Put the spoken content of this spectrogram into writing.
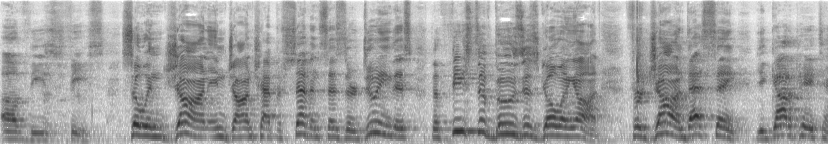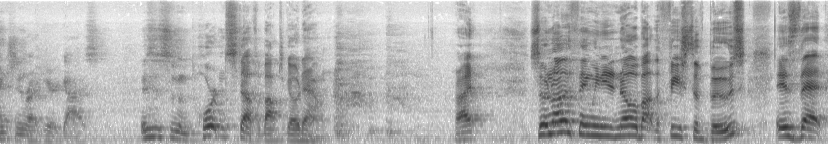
of these feasts. So in John, in John chapter 7, says they're doing this, the Feast of booths is going on. For John, that's saying, you got to pay attention right here, guys. This is some important stuff about to go down. Right? So another thing we need to know about the Feast of Booths is that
